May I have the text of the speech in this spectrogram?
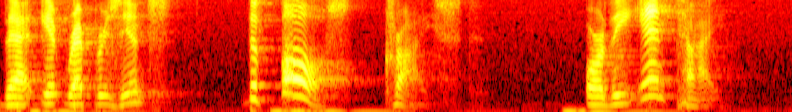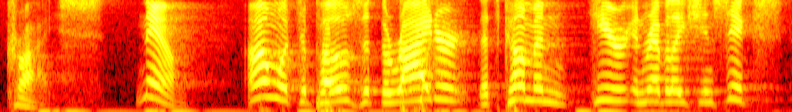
that it represents the false Christ or the anti-Christ. Now, I want to pose that the rider that's coming here in Revelation 6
